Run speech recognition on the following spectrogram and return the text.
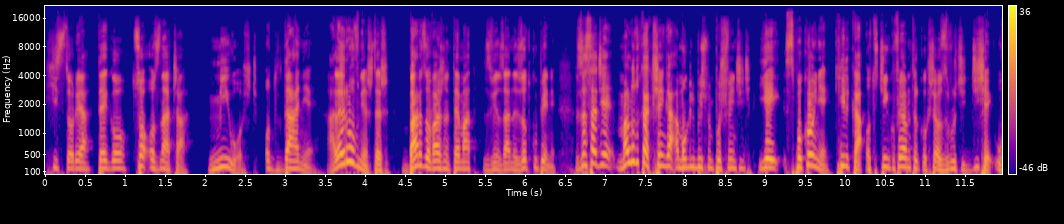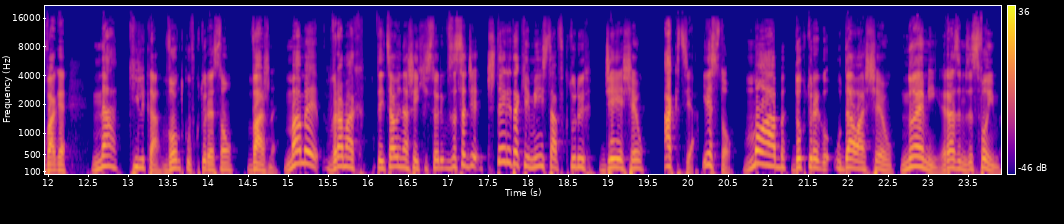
historia tego, co oznacza miłość, oddanie, ale również też bardzo ważny temat związany z odkupieniem. W zasadzie malutka księga, a moglibyśmy poświęcić jej spokojnie kilka odcinków. Ja bym tylko chciał zwrócić dzisiaj uwagę na kilka wątków, które są ważne. Mamy w ramach tej całej naszej historii w zasadzie cztery takie miejsca, w których dzieje się akcja. Jest to Moab, do którego udała się Noemi razem ze swoim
